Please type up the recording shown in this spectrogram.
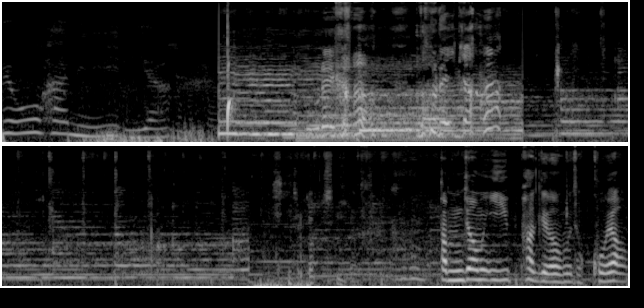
묘한 일이야 노래가 노래가 진짜 깝친다. 감정 이입하기 너무 좋고요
